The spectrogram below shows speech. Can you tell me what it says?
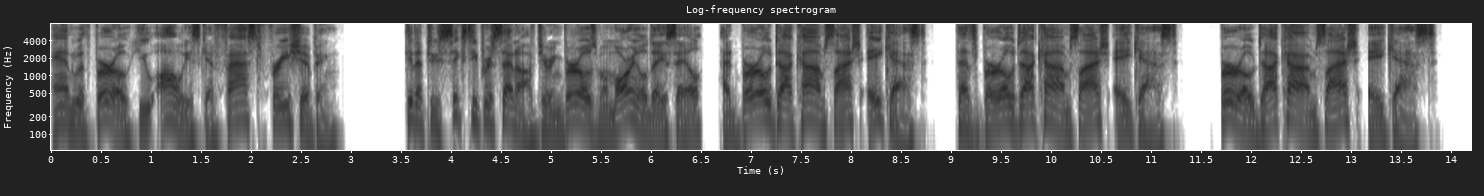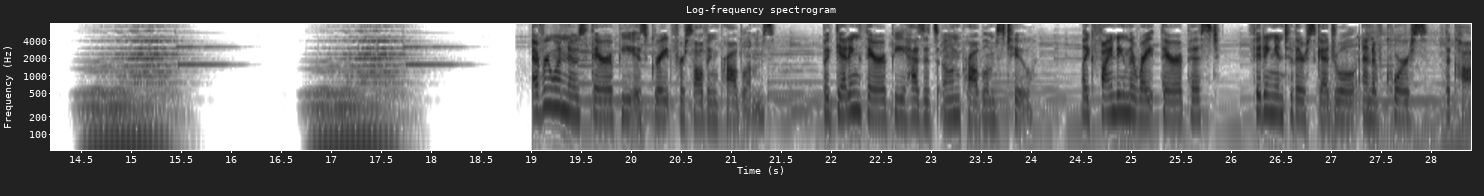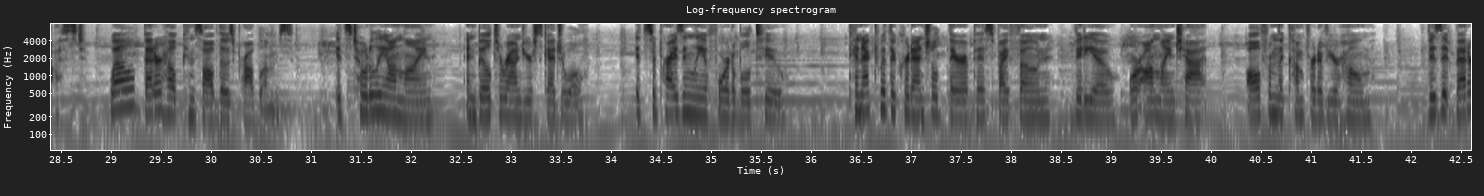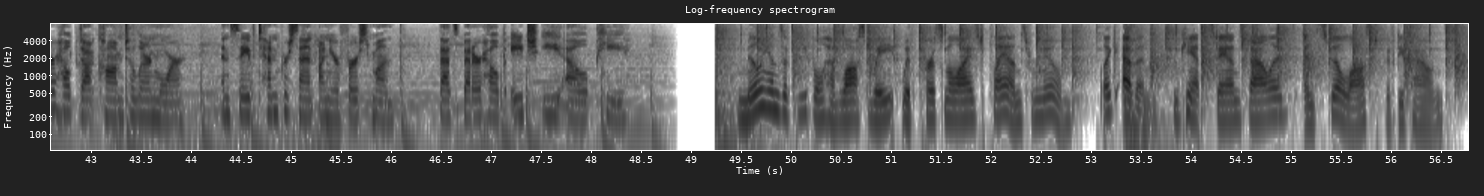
And with Burrow, you always get fast, free shipping. Get up to 60% off during Burrow's Memorial Day sale at burrow.com slash ACAST. That's burrow.com slash ACAST. burrow.com slash ACAST. Everyone knows therapy is great for solving problems, but getting therapy has its own problems too, like finding the right therapist, fitting into their schedule, and of course, the cost. Well, BetterHelp can solve those problems. It's totally online and built around your schedule. It's surprisingly affordable too. Connect with a credentialed therapist by phone, video, or online chat, all from the comfort of your home. Visit betterhelp.com to learn more and save 10% on your first month. That's BetterHelp H E L P. Millions of people have lost weight with personalized plans from Noom, like Evan, who can't stand salads and still lost 50 pounds.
